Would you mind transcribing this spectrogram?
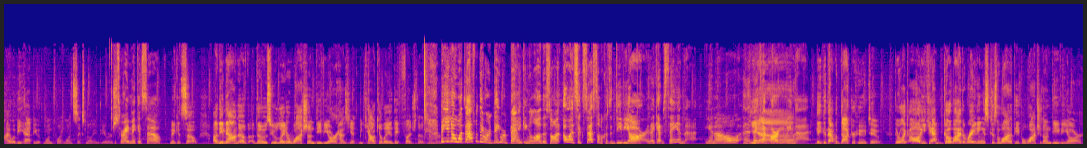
I would be happy with 1.16 million viewers. That's right, make it so. Make it so. Uh, the amount of those who later watched on DVR has yet to be calculated. They fudged those numbers. But you know what? That's what they were they were banking a lot of this on. Oh, it's successful because of DVR, and they kept saying that. You know, and yeah, they kept arguing that. They did that with Doctor Who too. They're like, oh, you can't go by the ratings because a lot of people watch it on DVR.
